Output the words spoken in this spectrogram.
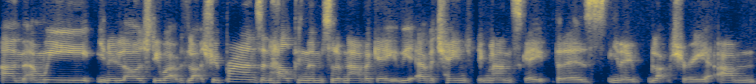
um, and we you know largely work with luxury brands and helping them sort of navigate the ever changing landscape that is you know luxury. Um,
